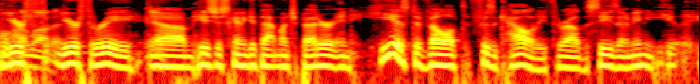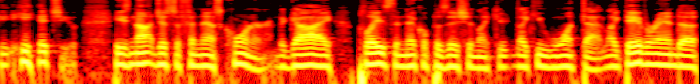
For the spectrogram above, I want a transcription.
Oh, year I love th- it. year three. Yeah. Um, he's just going to get that much better, and he has developed physicality throughout the season. I mean, he, he he hits you. He's not just a finesse corner. The guy plays the nickel position like you like you want that. Like Dave Aranda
